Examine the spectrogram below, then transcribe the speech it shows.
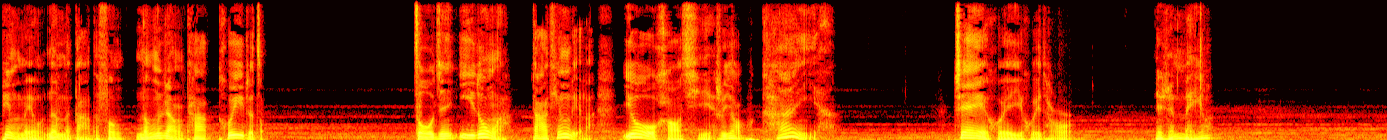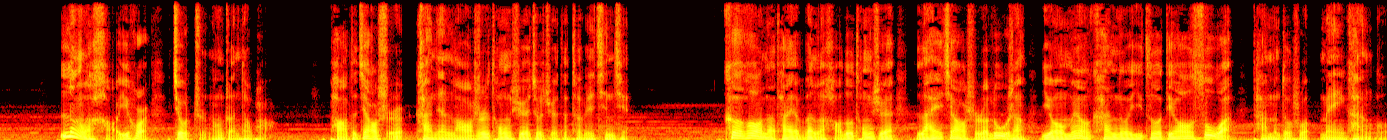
并没有那么大的风能让他推着走。走进异动啊，大厅里了，又好奇，说要不看一眼。这回一回头，那人没了。愣了好一会儿，就只能转头跑。跑到教室，看见老师同学，就觉得特别亲切。课后呢，他也问了好多同学，来教室的路上有没有看到一座雕塑啊？他们都说没看过。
